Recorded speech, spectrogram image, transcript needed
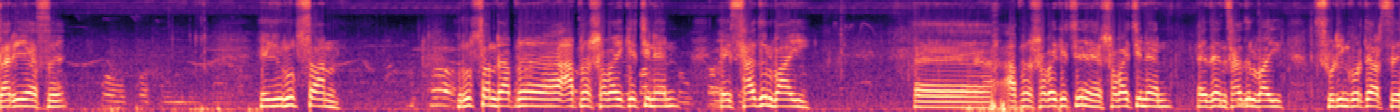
দাঁড়িয়ে আছে। এই রূপসান রূপসানরা আপনি আপনার সবাইকে চিনেন। এই সাইদুল ভাই আপনার সবাইকে সবাই চিনেন। এই দেন সাইদুল ভাই শুটিং করতে আসছে।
